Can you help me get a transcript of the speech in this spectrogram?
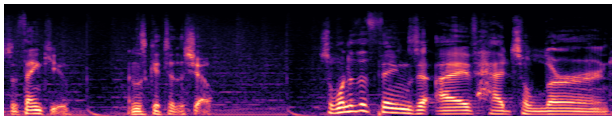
So thank you, and let's get to the show. So, one of the things that I've had to learn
